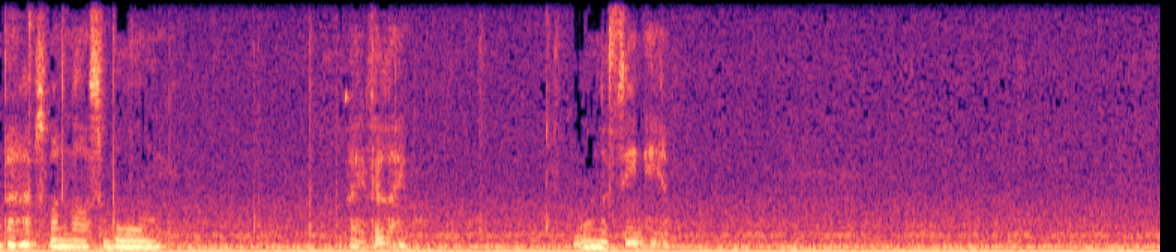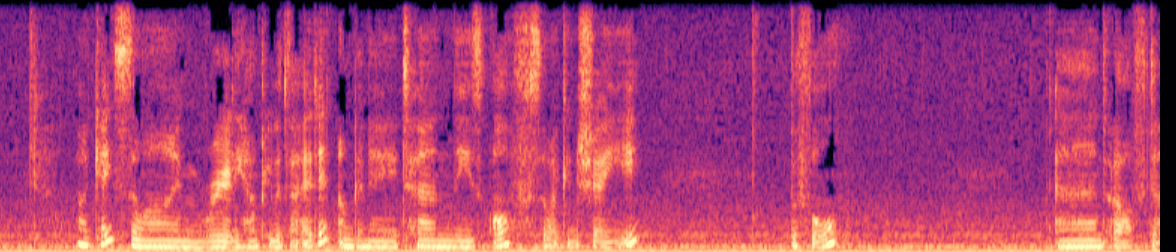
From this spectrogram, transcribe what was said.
And perhaps one last warm overlay, warmer scene here. Okay, so I'm really happy with that edit. I'm going to turn these off so I can show you before and after.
